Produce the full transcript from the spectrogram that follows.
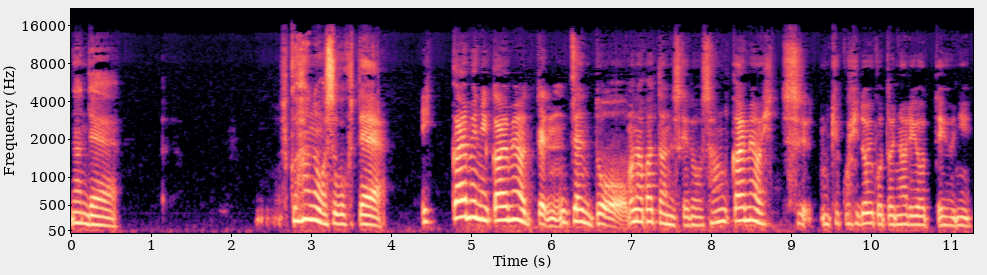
なんで、副反応がすごくて、1回目、2回目は全然どうもなかったんですけど、3回目は結構ひどいことになるよっていうふうに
